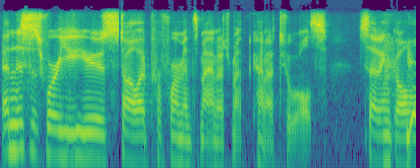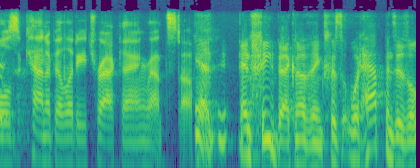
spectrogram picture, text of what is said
And this is where you use solid performance management kind of tools setting goals, yeah. accountability, tracking, that stuff. Yeah, and feedback and other things. Because what happens is a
